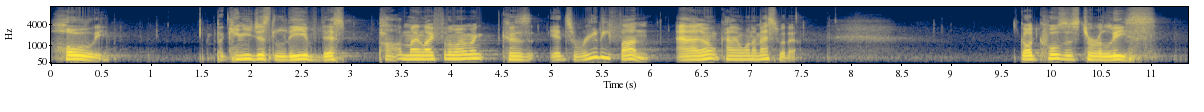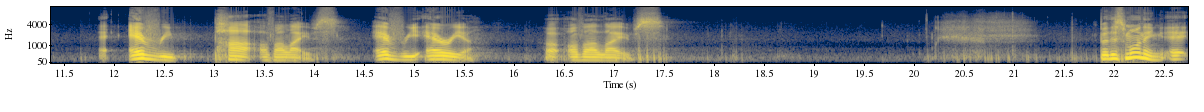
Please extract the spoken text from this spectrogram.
holy. but can you just leave this part of my life for the moment? Because it's really fun and I don't kind of want to mess with it. God calls us to release every part of our lives, every area of our lives. But this morning, it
